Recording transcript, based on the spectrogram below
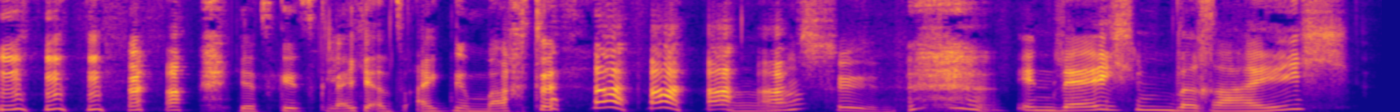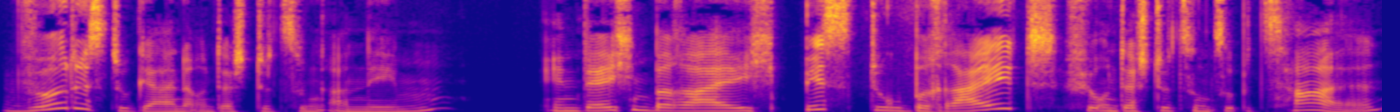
Jetzt geht's gleich ans Eingemachte. Schön. In welchem Bereich würdest du gerne Unterstützung annehmen? In welchem Bereich bist du bereit, für Unterstützung zu bezahlen?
